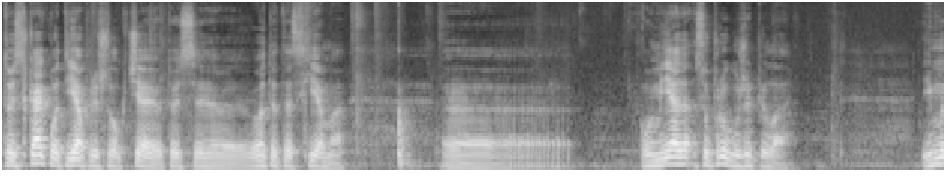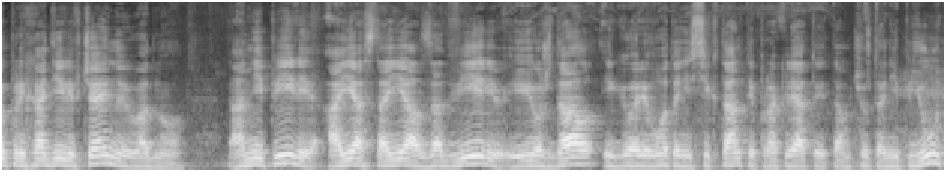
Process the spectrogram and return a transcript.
То есть как вот я пришел к чаю, то есть э, вот эта схема. Э, у меня супруга уже пила. И мы приходили в чайную в одну, они пили, а я стоял за дверью, ее ждал и говорил, вот они сектанты проклятые, там что-то они пьют,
